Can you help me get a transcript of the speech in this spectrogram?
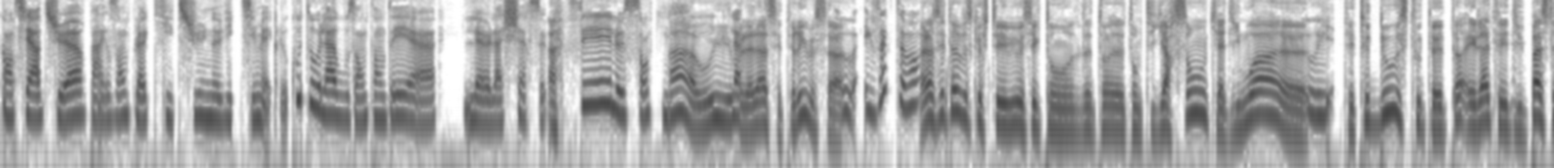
Quand il y a un tueur, par exemple, qui tue une victime avec le couteau, là, vous entendez euh, le- la chair se Ah. le sang qui... Ah oui, La- oh là là, c'est terrible ça. Exactement. Alors c'est terrible parce que je t'ai vu aussi avec ton, ton, ton petit garçon qui a 10 mois. euh, Oui, T'es toute douce, toute euh, et là tu passes,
